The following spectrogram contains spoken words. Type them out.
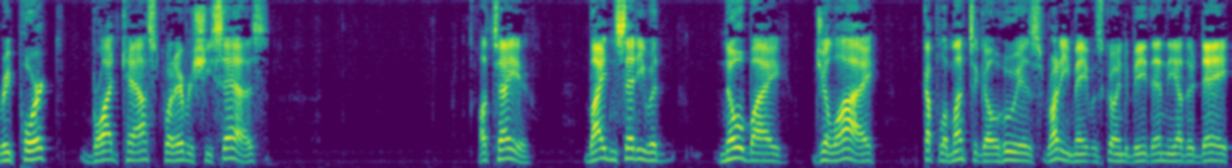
report, broadcast, whatever she says. I'll tell you, Biden said he would know by July, a couple of months ago, who his running mate was going to be. Then the other day,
